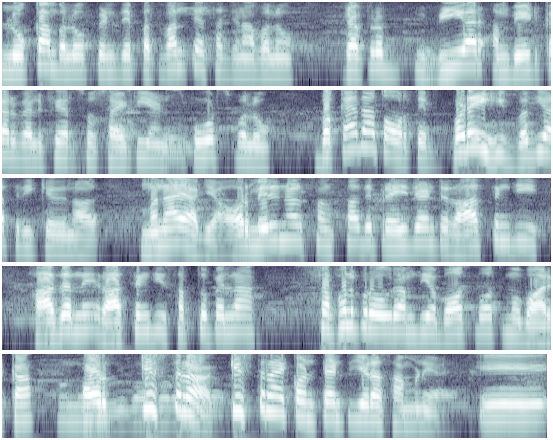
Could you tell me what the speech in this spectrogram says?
ਲੋਕਾਂ ਵੱਲੋਂ ਪਿੰਡ ਦੇ ਪਤਵੰਤੇ ਸੱਜਣਾ ਵੱਲੋਂ doctor B R Ambedkar welfare society and sports ਵੱਲੋਂ ਬਕਾਇਦਾ ਤੌਰ ਤੇ ਬੜੇ ਹੀ ਵਧੀਆ ਤਰੀਕੇ ਦੇ ਨਾਲ ਮਨਾਇਆ ਗਿਆ। ਔਰ ਮੇਰੇ ਨਾਲ ਸੰਸਥਾ ਦੇ ਪ੍ਰੈਜ਼ੀਡੈਂਟ ਰਾਜ ਸਿੰਘ ਜੀ ਹਾਜ਼ਰ ਨੇ। ਰਾਜ ਸਿੰਘ ਜੀ ਸਭ ਤੋਂ ਪਹਿਲਾਂ ਸਫਲ ਪ੍ਰੋਗਰਾਮ ਦੀਆਂ ਬਹੁਤ-ਬਹੁਤ ਮੁਬਾਰਕਾਂ। ਔਰ ਕਿਸ ਤਰ੍ਹਾਂ ਕਿਸ ਤਰ੍ਹਾਂ ਕੰਟੈਂਟ ਜਿਹੜਾ ਸਾਹਮਣੇ ਆਇਆ? ਇਹ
